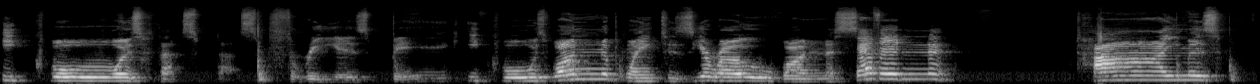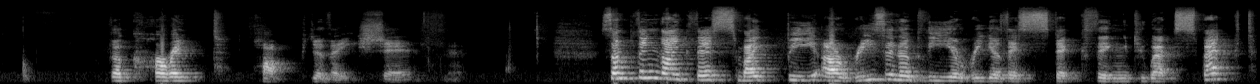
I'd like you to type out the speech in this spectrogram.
equals, that's, that's three is big, equals one point zero one seven times the current population. Something like this might be a reasonably realistic thing to expect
